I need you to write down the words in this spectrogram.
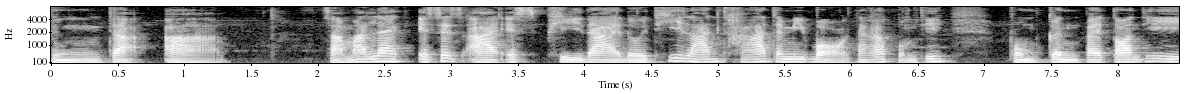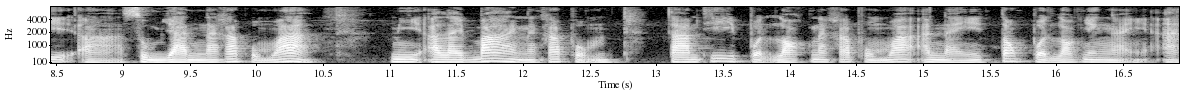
ถึงจะอ่าสามารถแลก SSR SP ได้ โดยที่ร้านค้าจะมีบอกนะครับผมที่ผมเกินไปตอนที่อ่าสุ่มยันนะครับผมว่า มีอะไรบ้างนะครับผมตามที่ปลดล็อกนะครับผมว่าอันไหนต้องปลดล็อกยังไงอะ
